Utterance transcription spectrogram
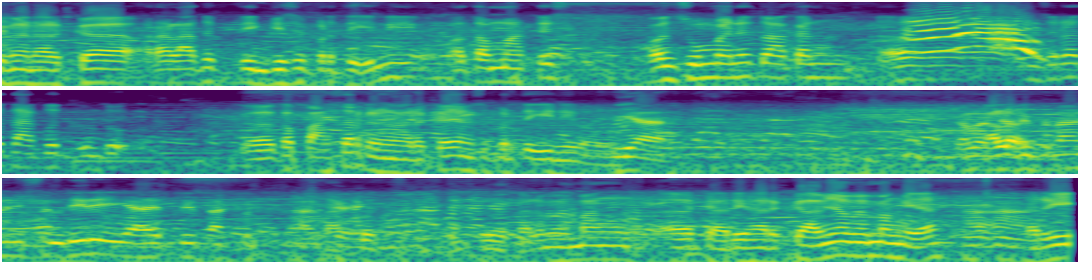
dengan harga relatif tinggi seperti ini otomatis konsumen itu akan misalnya takut untuk eh, ke pasar dengan harga yang seperti ini Pak. ya? Iya. Kalau Kalau- dari petani sendiri ya itu takut harga. takut itu kalau memang eh, dari harganya memang ya Ha-ha. dari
